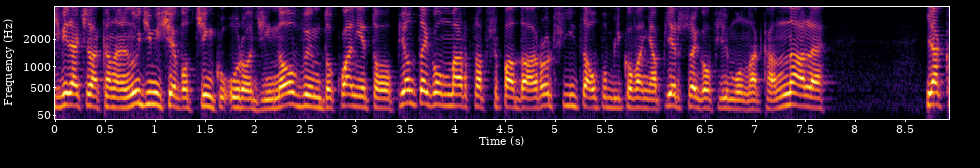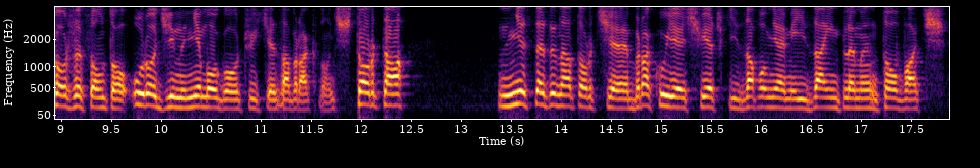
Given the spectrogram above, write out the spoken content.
Cześć, witajcie na kanale Nudzi mi się w odcinku urodzinowym. Dokładnie to 5 marca przypada rocznica opublikowania pierwszego filmu na kanale. Jako, że są to urodziny, nie mogło oczywiście zabraknąć torta. Niestety na torcie brakuje świeczki, zapomniałem jej zaimplementować.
